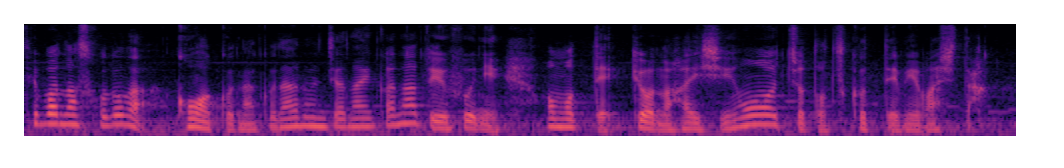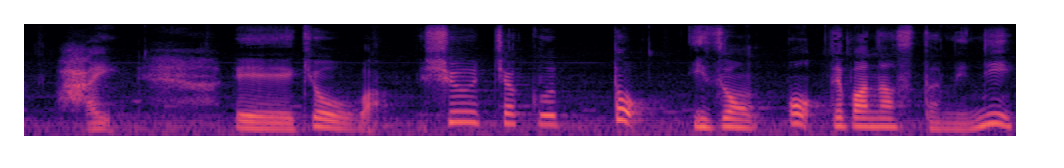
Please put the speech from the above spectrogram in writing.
手放すことが怖くなくなるんじゃないかなというふうに思って今日の配信をちょっと作ってみました。はい、えー、今日は執着と依存を手放すために、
